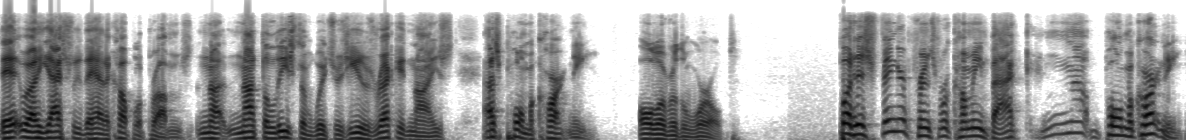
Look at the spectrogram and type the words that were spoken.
They, well, he actually they had a couple of problems. Not not the least of which was he was recognized as Paul McCartney all over the world, but his fingerprints were coming back not Paul McCartney.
